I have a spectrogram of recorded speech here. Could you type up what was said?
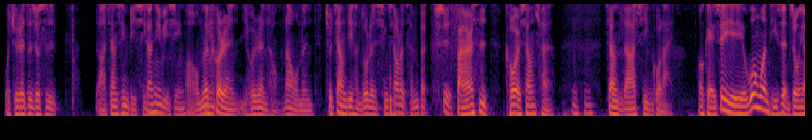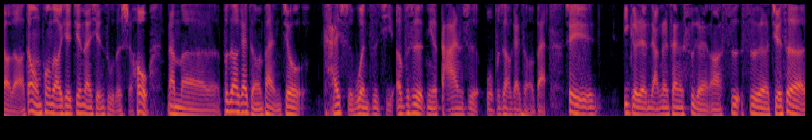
我觉得这就是啊将心比心，将心比心啊，我们的客人也会认同，那我们就降低很多的行销的成本，是反而是口耳相传，嗯哼。这样子大家吸引过来。OK，所以问问题是很重要的啊。当我们碰到一些艰难险阻的时候，那么不知道该怎么办，就开始问自己，而不是你的答案是我不知道该怎么办。所以一个人、两个人、三个、四个人啊，四四个决策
